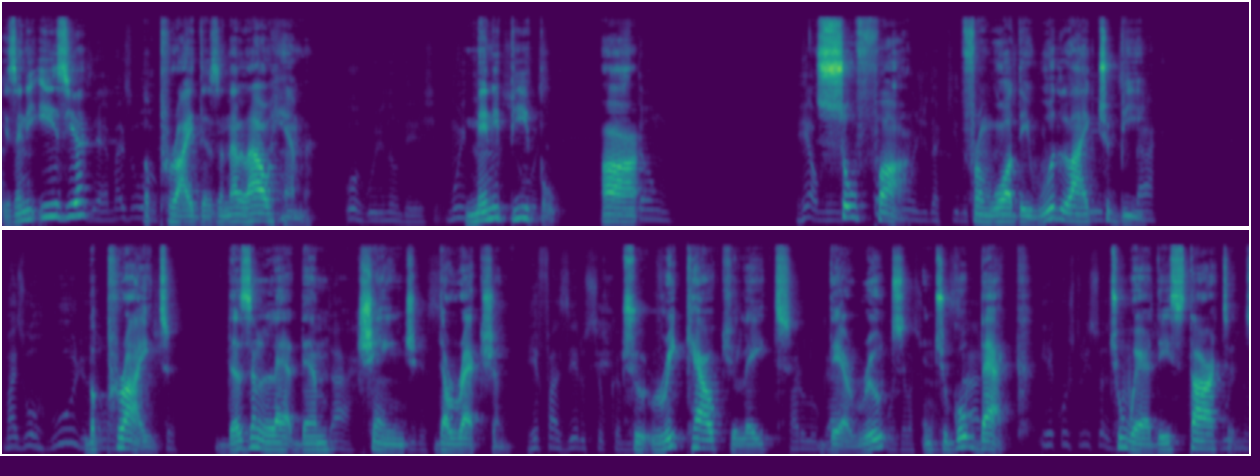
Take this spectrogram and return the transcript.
Isn't it easier? But pride doesn't allow him. Many people are so far from what they would like to be. But pride doesn't let them change direction, to recalculate their route and to go back to where they started.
